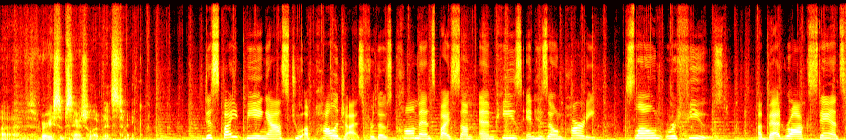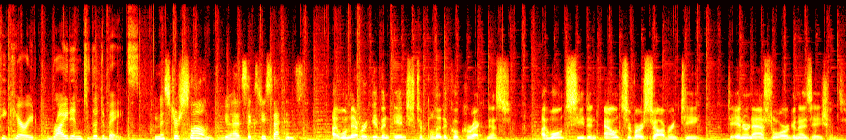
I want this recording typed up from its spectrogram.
uh, very substantial evidence to make. Despite being asked to apologize for those comments by some MPs in his own party, Sloan refused. A bedrock stance he carried right into the debates. Mr. Sloan, you have 60 seconds. I will never give an inch to political correctness. I won't cede an ounce of our sovereignty to international organizations.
